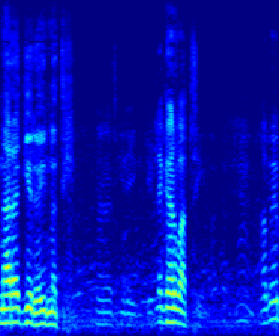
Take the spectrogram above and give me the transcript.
નારાજગી રહી નથી. નારાજગી રહી નથી. એટલે ઘર વાપસી. હવે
